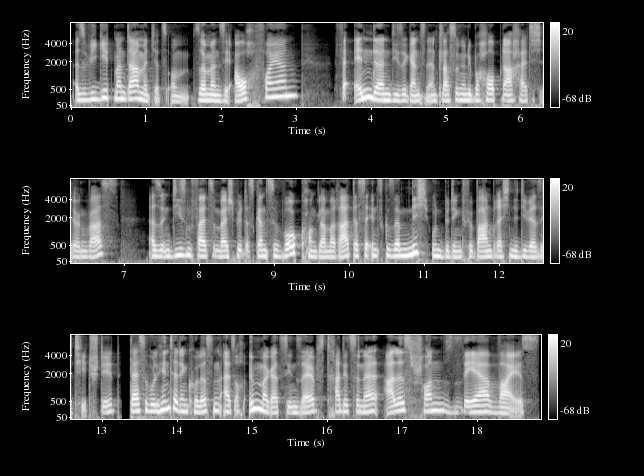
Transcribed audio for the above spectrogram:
Also wie geht man damit jetzt um? Soll man sie auch feuern? Verändern diese ganzen Entlassungen überhaupt nachhaltig irgendwas? Also in diesem Fall zum Beispiel das ganze Vogue-Konglomerat, das ja insgesamt nicht unbedingt für bahnbrechende Diversität steht. Da ist sowohl hinter den Kulissen als auch im Magazin selbst traditionell alles schon sehr weiß.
